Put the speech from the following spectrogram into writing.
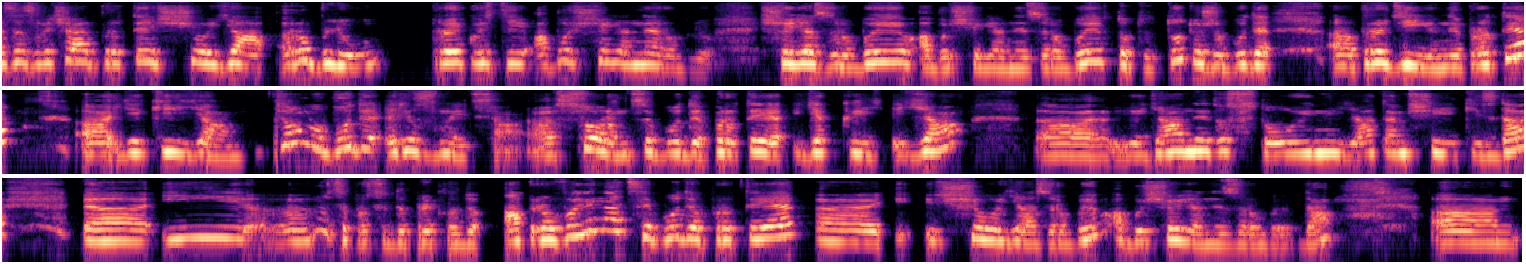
зазвичай про те, що я роблю. Про якусь дію, або що я не роблю, що я зробив, або що я не зробив. Тобто тут уже буде про дію, не про те, який я. В цьому буде різниця. Сором це буде про те, який я, я недостойний, я там ще якийсь. Да? Е, І е, ну, це просто до прикладу. А провина це буде про те, е, що я зробив або що я не зробив. Да? Е,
